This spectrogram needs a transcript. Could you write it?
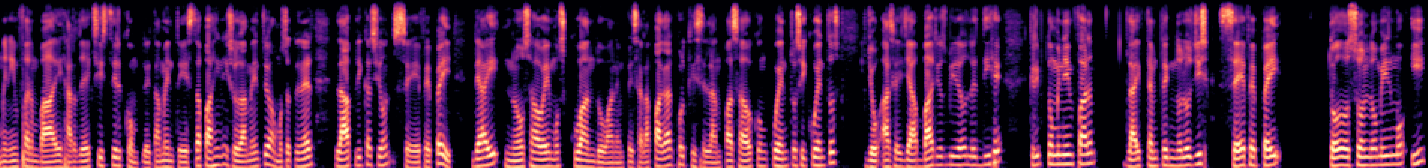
Mining Farm va a dejar de existir completamente esta página y solamente vamos a tener la aplicación CFP. De ahí no sabemos cuándo van a empezar a pagar porque se la han pasado con cuentos y cuentos. Yo hace ya varios videos les dije Mining Farm Lifetime Technologies, CFP todos son lo mismo y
